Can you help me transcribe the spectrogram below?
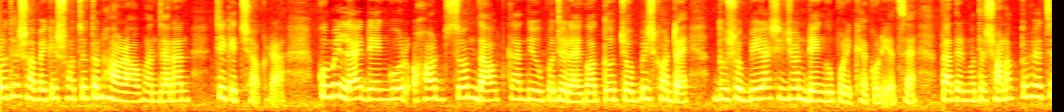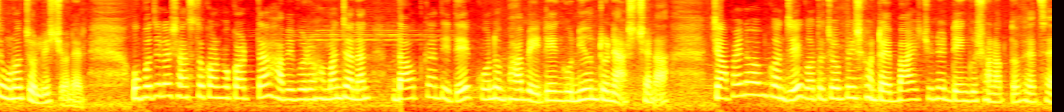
রোধে সবাইকে সচেতন হওয়ার আহ্বান জানান চিকিৎসকরা। কুমিল্লায় ডেঙ্গুর হটজোন দাউদকান্দি উপজেলায় গত চব্বিশ ঘন্টায় দুশো বিরাশি জন ডেঙ্গু পরীক্ষা করিয়েছে। তাদের মধ্যে শনাক্ত হয়েছে উনচল্লিশ জনের। উপজেলা স্বাস্থ্য কর্মকর্তা হাবিবুর রহমান জানান, দাউদকান্দিতে কোনোভাবেই ডেঙ্গু নিয়ন্ত্রণে আসছে না। চাঁপাইনবাবগঞ্জে গত চব্বিশ ঘন্টায় বাইশ জনের ডেঙ্গু শনাক্ত হয়েছে।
